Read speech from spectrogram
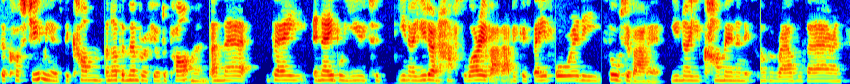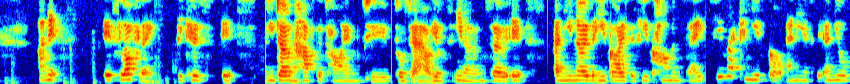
the costumiers become another member of your department. And they're they enable you to you know you don't have to worry about that because they've already thought about it. You know you come in and it's all oh, the rails are there and and it's it's lovely because it's you don't have the time to sort it out you're you know and so it's and you know that you guys if you come and say do you reckon you've got any of the and you'll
